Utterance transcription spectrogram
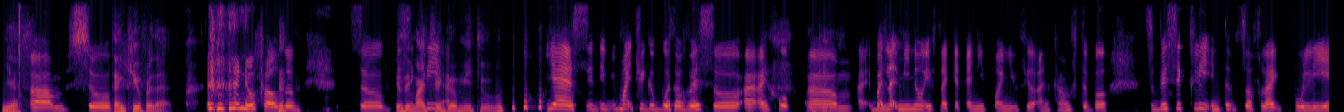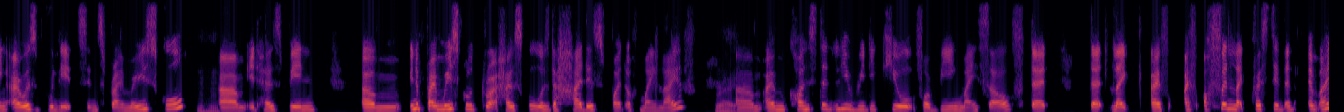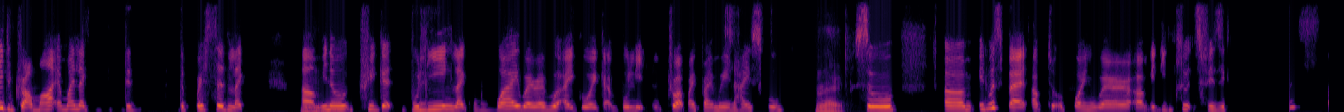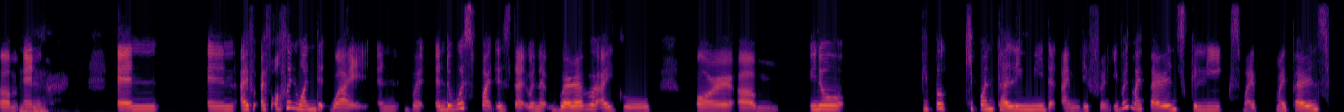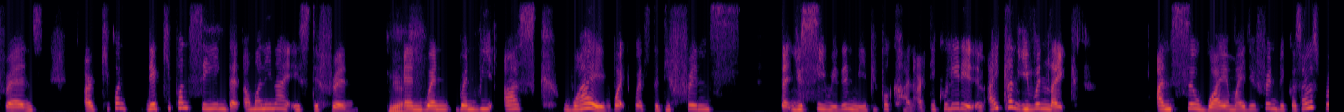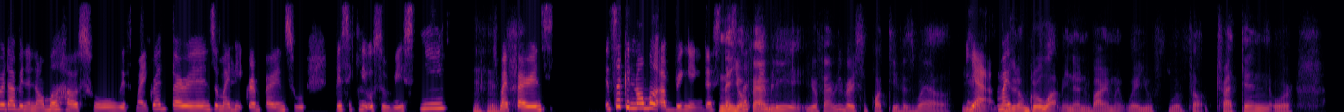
Yes. Um, so Thank you for that. no problem. So Because it might trigger me too. yes, it, it might trigger both of us. So uh, I hope Okay. um, I, but let me know if like at any point you feel uncomfortable. So basically, in terms of like bullying, I was bullied since primary school. Mm-hmm. Um, it has been um, you know, primary school throughout high school was the hardest part of my life. Right. Um, I'm constantly ridiculed for being myself. That that like I've I've often like questioned, and am I the drama? Am I like the the person like um Mm-hmm. you know triggered bullying? Like why wherever I go I get bullied throughout my primary and high school. Right. So um it was bad up to a point where um it includes physical um Mm-hmm. and and I've I've often wondered why. And but and the worst part is that when I, wherever I go or um you know people keep on telling me that I'm different. Even my parents' colleagues, my my parents' friends are keep on they keep on saying that Amalina is different. And when when we ask why, what what's the difference that you see within me, people can't articulate it. And I can't even like answer why am I different because I was brought up in a normal household with my grandparents or my late grandparents who basically also raised me. Mm-hmm. With my parents, it's like a normal upbringing. There's And then your nothing. family, your family very supportive as well. You Yeah, don't my you don't grow up in an environment where you were felt threatened or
